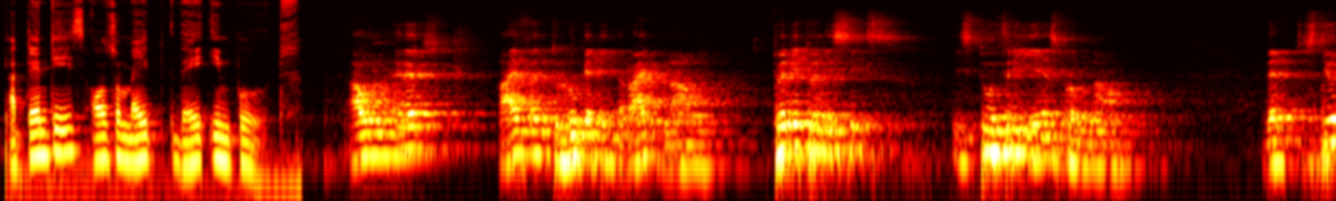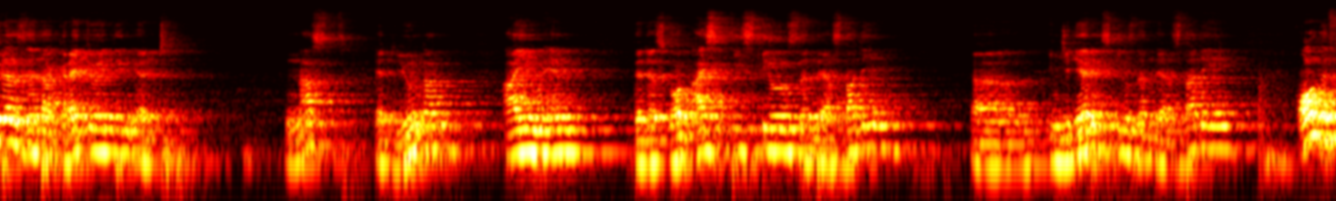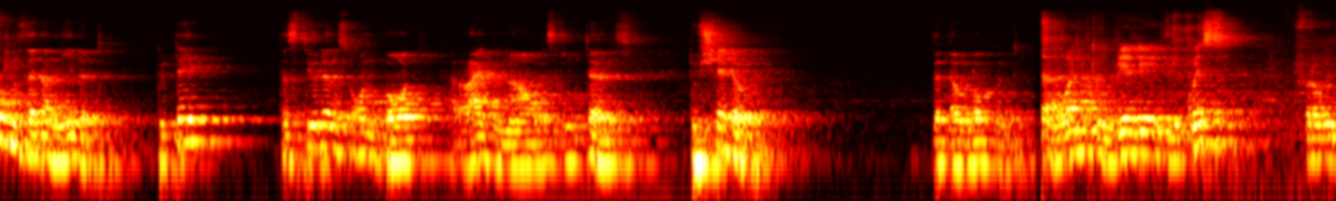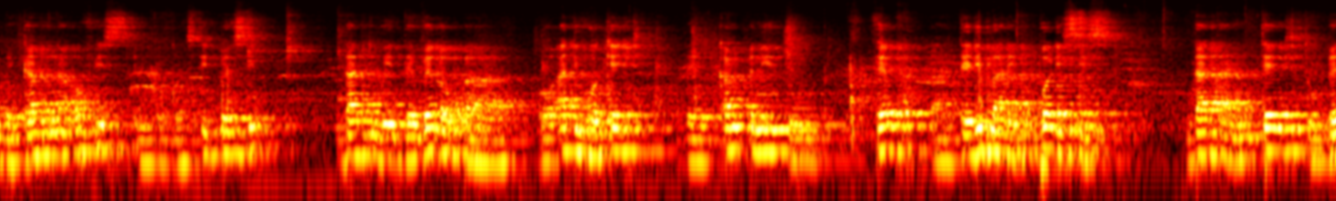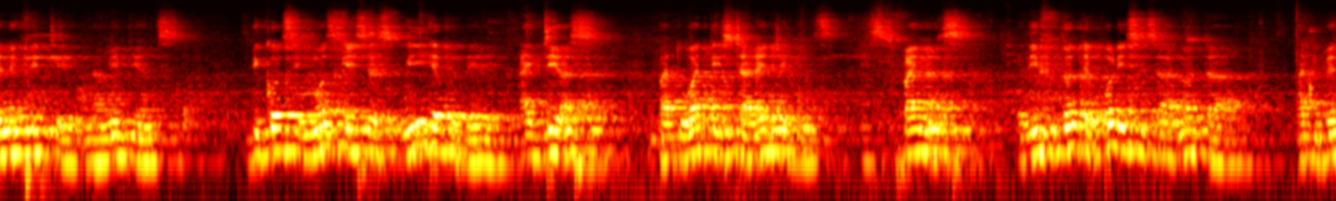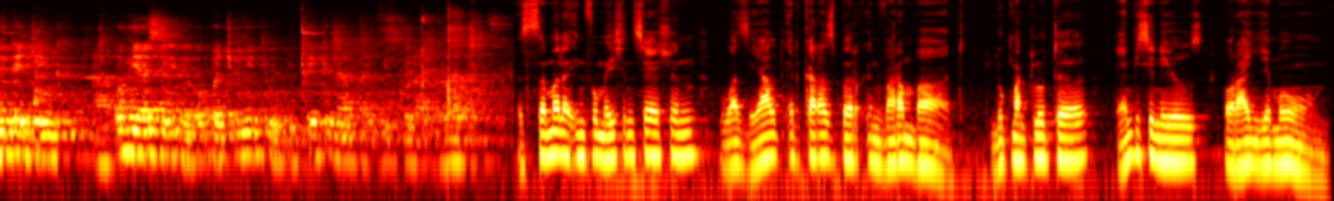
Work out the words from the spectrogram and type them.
Attendees also made their input. I will urge Hyphen to look at it right now. 2026 is two, three years from now. That students that are graduating at NUST, at UNAM, IUM, that has got ICT skills that they are studying, uh, engineering skills that they are studying, all the things that are needed to take the students on board right now as interns to shadow the development. I want to really request from the governor office and the constituency that we develop uh, or advocate the company to help uh, delivering policies that are intended to benefit uh, Namibians. Because in most cases we have the ideas, but what is challenging is, is finance. And if not the policies are not uh, advantaging, uh, obviously the opportunity will be taken up by people abroad. A similar information session was held at Karasburg in Warmbad. Lukman Klute, NBC News, Oranjemund.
